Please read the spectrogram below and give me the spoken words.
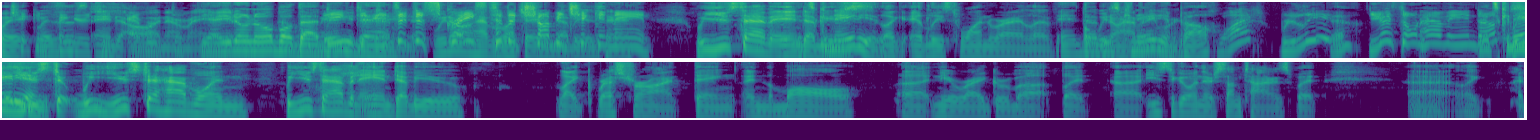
Wait, chicken fingers this? you've And, oh, ever never mind. Yeah, you don't know about that, do you, Dan? it's a disgrace to the chubby chicken here. name. We used to have A and It's W, Canadian. like at least one where I live, And but we don't it Canadian, anymore. pal. What? Really? Yeah. You guys don't have A and W? It's We Canadian. used to we used to have one. We used to have an A and W like restaurant thing in the mall uh, near where I grew up. But uh, I used to go in there sometimes. But uh, like I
